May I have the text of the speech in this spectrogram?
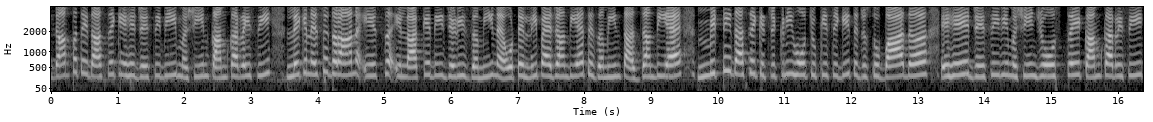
ਡੰਪ ਤੇ ਦੱਸੇ ਕਿ ਇਹ ਜੀਸੀਬੀ ਮਸ਼ੀਨ ਕੰਮ ਕਰ ਰਹੀ ਸੀ। ਲੇਕਿਨ ਇਸੇ ਦੌਰਾਨ ਇਸ ਇਲਾਕੇ ਦੀ ਜਿਹੜੀ ਜ਼ਮੀਨ ਹੈ, ਉਹ ਢਿੱਲੀ ਪੈ ਜਾਂਦੀ ਹੈ ਤੇ ਜ਼ਮੀਨ ਧਸ ਜਾਂਦੀ ਹੈ। ਮਿੱਟੀ ਦੱਸੇ ਕਿ ਚਿਕਣੀ ਹੋ ਚੁੱਕੀ ਸੀਗੀ ਤੇ ਜਿਸ ਤੋਂ ਬਾਅਦ ਇਹ ਜੀਸੀਬੀ ਮਸ਼ੀਨ ਜੋ ਉਸ ਤੇ ਕੰਮ ਕਰ ਰਹੀ ਸੀ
